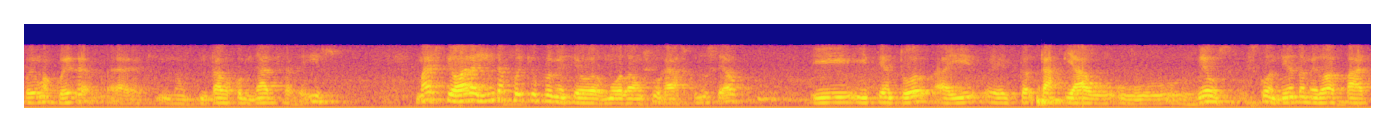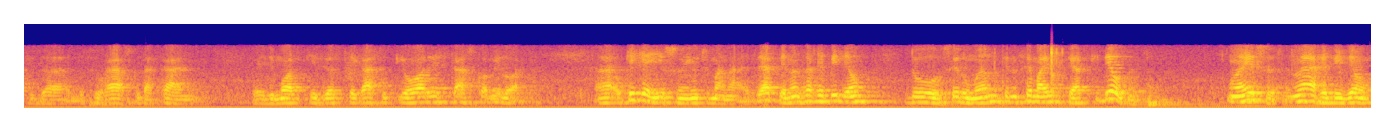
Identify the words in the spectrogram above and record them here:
foi uma coisa é, que não estava combinado de fazer isso. Mas pior ainda foi que o Prometeu arrumou lá um churrasco no céu e, e tentou aí eh, tapear o, o, Zeus, escondendo a melhor parte da, do churrasco, da carne, eh, de modo que Deus pegasse o pior e ficasse com a melhor. Ah, o que, que, é isso, em última análise? É apenas a rebelião do ser humano querendo ser mais esperto que Deus. Né? Não é isso? Não é a rebelião,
